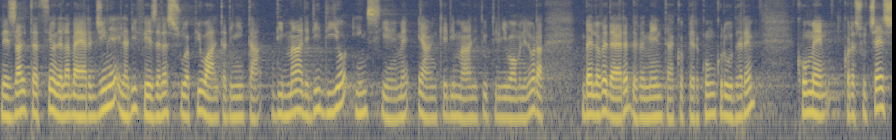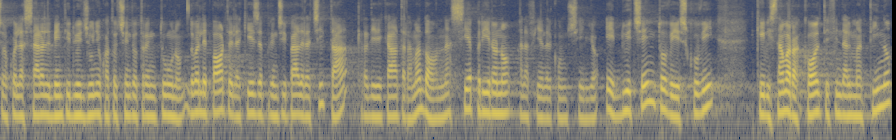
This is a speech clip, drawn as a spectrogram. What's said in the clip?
l'esaltazione della Vergine e la difesa della sua più alta dignità, di madre di Dio insieme e anche di madre di tutti gli uomini. Allora, Bello vedere, brevemente, ecco, per concludere, come è successo quella sera del 22 giugno 431, dove le porte della chiesa principale della città, che era dedicata alla Madonna, si aprirono alla fine del concilio e 200 vescovi che vi stavano raccolti fin dal mattino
